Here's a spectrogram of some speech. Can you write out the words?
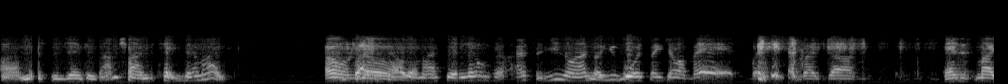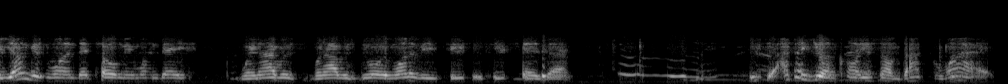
uh, Mr. Jenkins, I'm trying to take them out. Oh I'm trying to tell them. I said no, no. I said, you know, I know you boys think y'all bad, but but uh, and it's my youngest one that told me one day when I was when I was doing one of these pieces. He said, uh, he said, I think you ought to call yourself Doctor Wise.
